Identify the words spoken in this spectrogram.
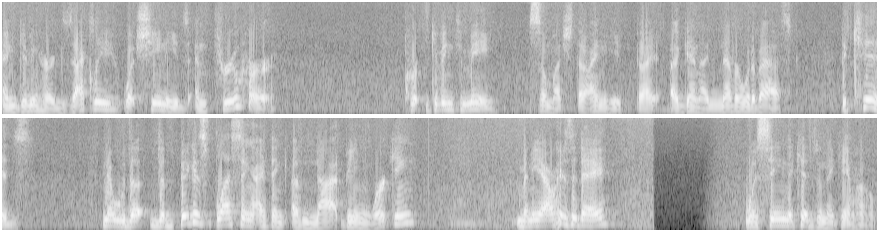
and giving her exactly what she needs. And through her, giving to me so much that I need, that I, again, I never would have asked. The kids. You know, the, the biggest blessing, I think, of not being working many hours a day was seeing the kids when they came home,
